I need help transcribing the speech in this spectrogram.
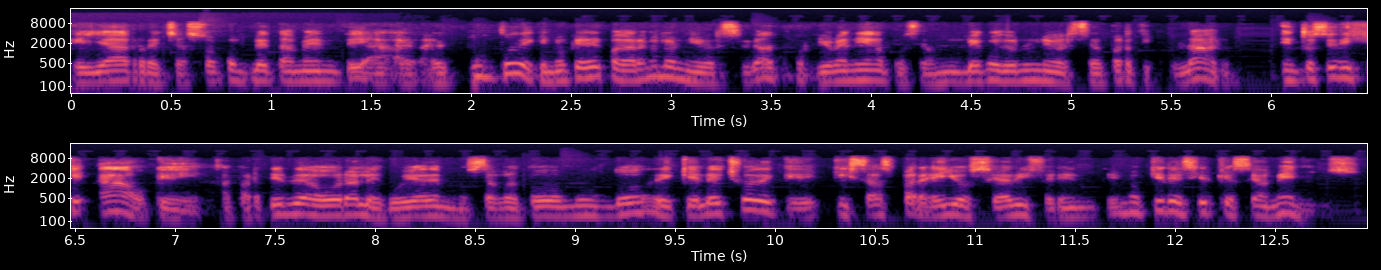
ella rechazó completamente al punto de que no quería pagarme la universidad, porque yo venía, pues, vengo de una universidad particular. Entonces dije, ah, ok, a partir de ahora les voy a demostrar a todo el mundo de que el hecho de que quizás para ellos sea diferente no quiere decir que sea menos.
